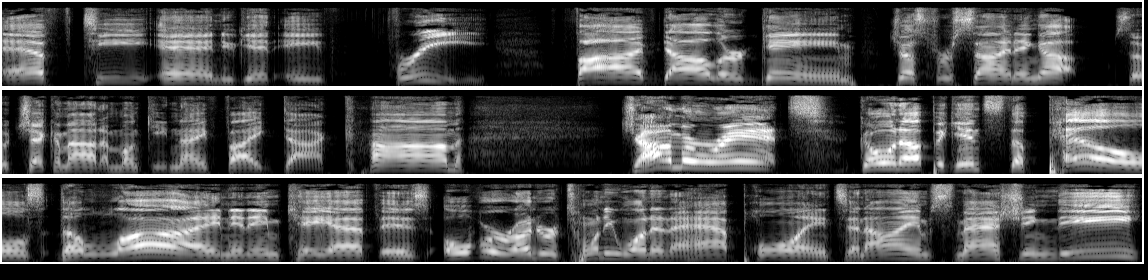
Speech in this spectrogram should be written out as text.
FTN, you get a free $5 game just for signing up. So check them out at monkeyknifefight.com. Ja Morant going up against the Pels. The line in MKF is over under 21 and a half points, and I am smashing the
